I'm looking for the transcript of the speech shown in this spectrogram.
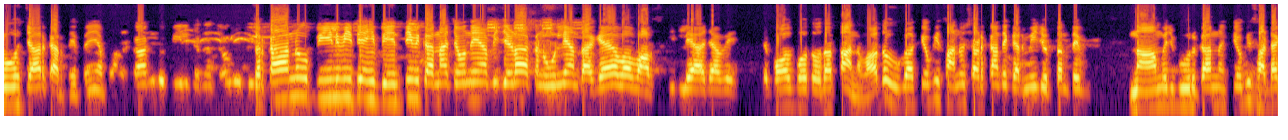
ਰੋਸ ਜ਼ਾਹਰ ਕਰਦੇ ਪਏ ਆਪਾਂ। ਸਰਕਾਰ ਨੂੰ ਅਪੀਲ ਕਰਨਾ ਚਾਹੋਗੇ ਕਿ ਸਰਕਾਰ ਨੂੰ ਅਪੀਲ ਵੀ ਤੇ ਅਸੀਂ ਬੇਨਤੀ ਵੀ ਕਰਨਾ ਚਾਹੁੰਦੇ ਹਾਂ ਵੀ ਜਿਹੜਾ ਕਾਨੂੰਨ ਲਿਆਂਦਾ ਗਿਆ ਵਾ ਵਾਪਸ ਲਿਆ ਜਾਵੇ। ਤੇ ਬਹੁਤ ਬਹੁਤ ਉਹਦਾ ਧੰਨਵਾਦ ਹੋਊਗਾ ਕਿਉਂਕਿ ਸਾਨੂੰ ਸੜਕਾਂ ਤੇ ਗਰਮੀ 'ਚ ਉਤਰਨ ਤੇ ਨਾ ਮਜਬੂਰ ਕਰਨ ਕਿਉਂਕਿ ਸਾਡਾ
